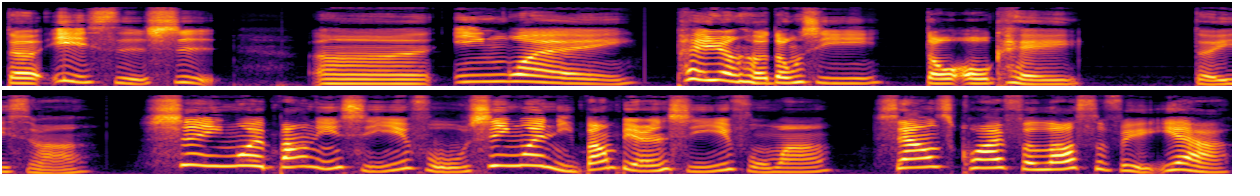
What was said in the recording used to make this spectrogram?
的意思是，嗯，因为配任何东西都 OK 的意思吗？是因为帮你洗衣服？是因为你帮别人洗衣服吗？Sounds quite philosophy, yeah,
